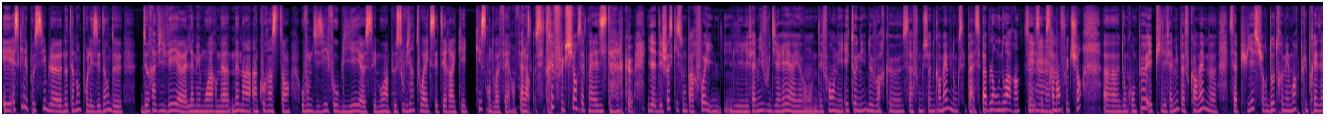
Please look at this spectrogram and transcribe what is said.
Et est-ce qu'il est possible, euh, notamment pour les aidants, de, raviver euh, la mémoire, même un, court instant, où vous me disiez il faut oublier euh, ces mots un peu souviens-toi, etc. Qu'est-ce qu'on doit faire en fait Alors c'est très fluctuant cette maladie, c'est-à-dire qu'il y a des choses qui sont parfois, les familles vous diraient, des fois on est étonné de voir que ça fonctionne quand même, donc c'est pas c'est pas blanc ou noir, hein. c'est mhm. extrêmement fluctuant. donc on peut, et puis les familles peuvent quand même s'appuyer sur d'autres mémoires plus préservées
